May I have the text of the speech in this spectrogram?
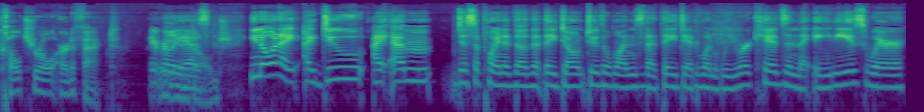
cultural artifact. It really is. You know what? I, I do. I am disappointed though that they don't do the ones that they did when we were kids in the 80s where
